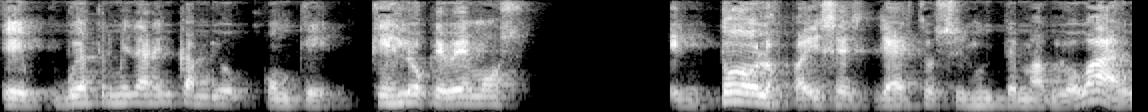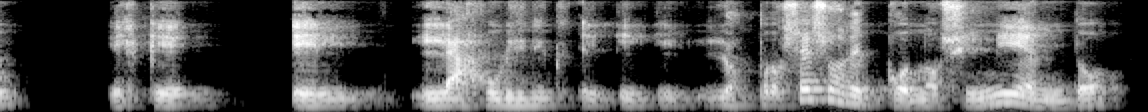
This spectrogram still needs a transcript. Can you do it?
eh, voy a terminar en cambio con que, qué es lo que vemos en todos los países, ya esto es un tema global, es que el, los procesos de conocimiento,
